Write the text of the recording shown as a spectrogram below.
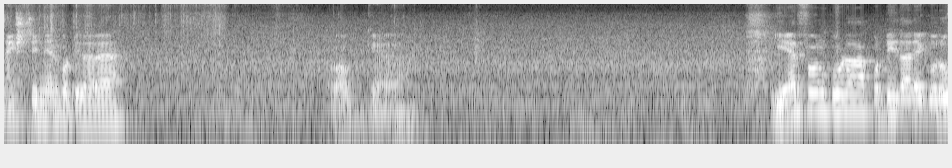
ನೆಕ್ಸ್ಟ್ ಇನ್ನೇನು ಕೊಟ್ಟಿದ್ದಾರೆ? ಓಕೆ ಇಯರ್ಫೋನ್ ಕೂಡ ಕೊಟ್ಟಿದ್ದಾರೆ ಗುರು.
